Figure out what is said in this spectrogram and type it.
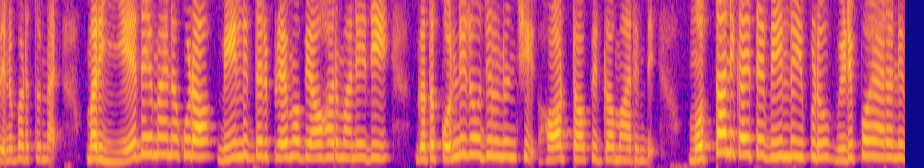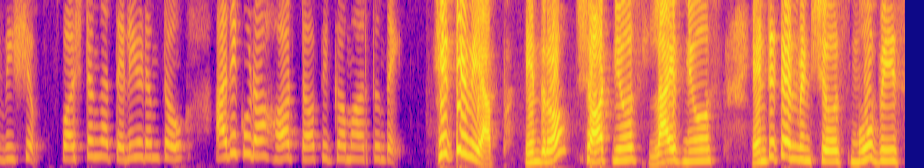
వినబడుతున్నాయి. మరి ఏదేమైనా కూడా వీళ్ళిద్దరి ప్రేమ వ్యవహారం అనేది గత కొన్ని రోజుల నుంచి హాట్ టాపిక్గా మారింది. మొత్తానికైతే వీళ్ళు ఇప్పుడు విడిపోయారనే విషయం స్పష్టంగా తెలియడంతో అది కూడా హాట్ టాపిక్గా మారుతుంది. Hit TV app. ఇందులో short news live news entertainment shows movies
